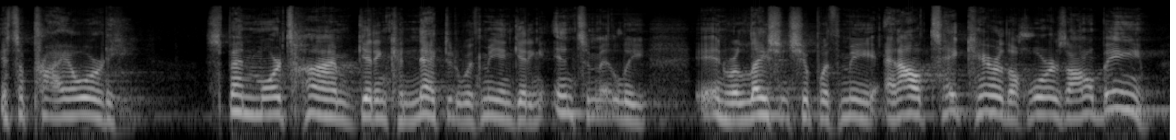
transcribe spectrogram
It's a priority. Spend more time getting connected with me and getting intimately in relationship with me, and I'll take care of the horizontal beam.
